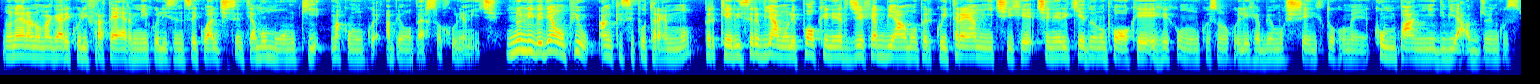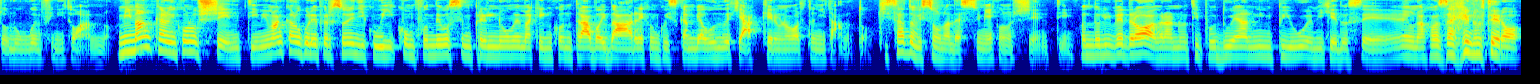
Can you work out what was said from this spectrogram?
non erano magari quelli fraterni, quelli senza i quali ci sentiamo monchi, ma comunque abbiamo perso alcuni amici. Non li vediamo più, anche se potremmo, perché riserviamo le poche energie che abbiamo per quei tre amici che ce ne richiedono poche e che comunque sono quelli che abbiamo scelto come compagni di viaggio in questo lungo infinito anno. Mi mancano i conoscenti, mi mancano quelle persone di cui confondevo sempre il nome ma che incontravo ai bar e con cui scambiavo due chiacchiere una volta ogni tanto. Chissà dove sono adesso i miei conoscenti. Quando li vedrò avranno tipo due anni in più e mi chiedo se è una cosa che noterò.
